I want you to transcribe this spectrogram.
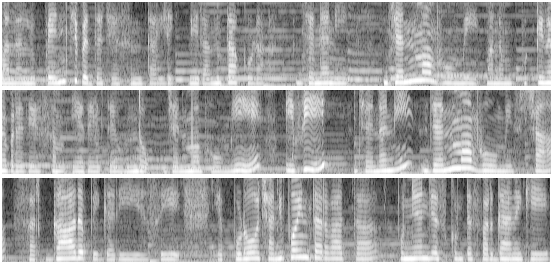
మనల్ని పెంచి పెద్ద చేసిన తల్లి వీరంతా కూడా జనని. జన్మభూమి మనం పుట్టిన ప్రదేశం ఏదైతే ఉందో జన్మభూమి ఇవి జనని జన్మభూమిశ్చ స్వర్గాదపి గరీయసి. ఎప్పుడో చనిపోయిన తర్వాత పుణ్యం చేసుకుంటే స్వర్గానికి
